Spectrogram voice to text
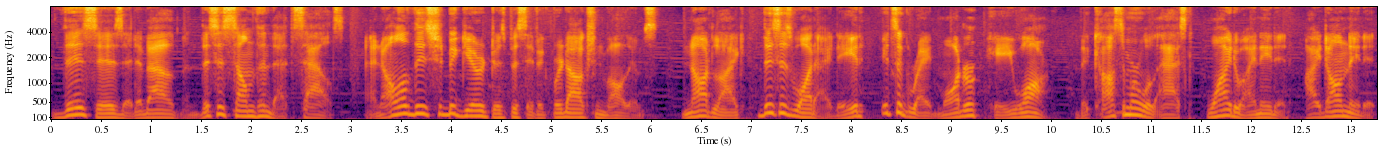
This is a development, this is something that sells, and all of this should be geared to specific production volumes. Not like, this is what I did, it's a great motor, here you are. The customer will ask, why do I need it? I don't need it.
